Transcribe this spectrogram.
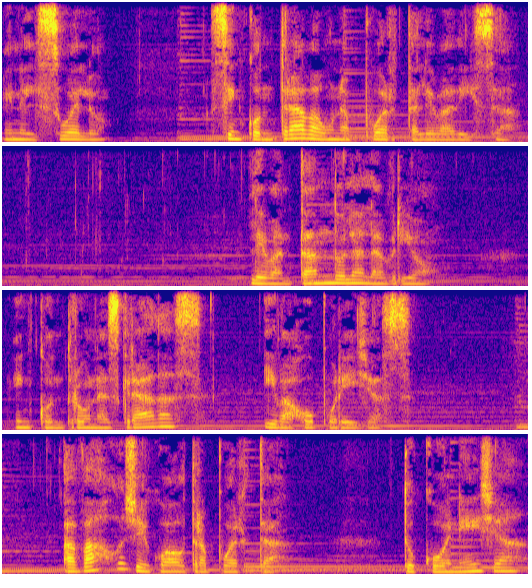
en el suelo, se encontraba una puerta levadiza. Levantándola la abrió, encontró unas gradas y bajó por ellas. Abajo llegó a otra puerta, tocó en ella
